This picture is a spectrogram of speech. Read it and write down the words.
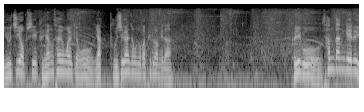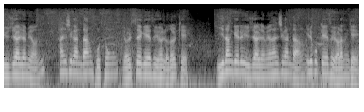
유지 없이 그냥 사용할 경우 약 2시간 정도가 필요합니다. 그리고 3단계를 유지하려면 1시간당 보통 13개에서 18개 2단계를 유지하려면 1시간당 7개에서 11개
